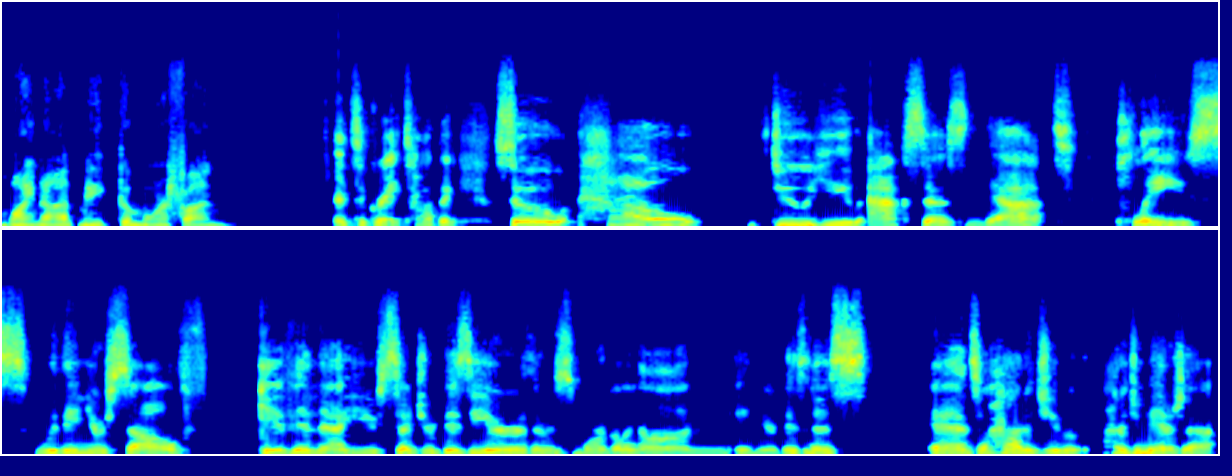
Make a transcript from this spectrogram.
why not make them more fun? It's a great topic. So, how do you access that place within yourself given that you said you're busier, there's more going on in your business? And so how did you how did you manage that?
